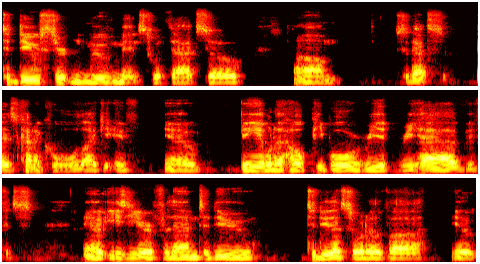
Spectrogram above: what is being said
to do certain movements with that. So um, so that's it's kind of cool. Like if you know being able to help people re- rehab if it's you know easier for them to do to do that sort of uh, you know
